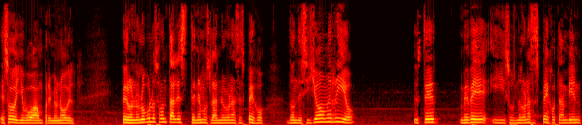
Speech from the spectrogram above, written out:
Eso llevó a un premio Nobel. Pero en los lóbulos frontales tenemos las neuronas espejo, donde si yo me río, usted me ve y sus neuronas espejo también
